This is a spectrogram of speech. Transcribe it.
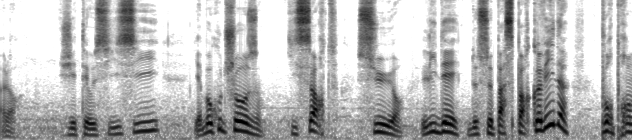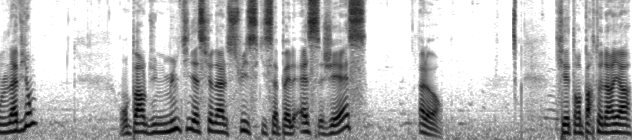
Alors, j'étais aussi ici. Il y a beaucoup de choses qui sortent sur l'idée de ce passeport Covid pour prendre l'avion. On parle d'une multinationale suisse qui s'appelle SGS. Alors, qui est en partenariat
